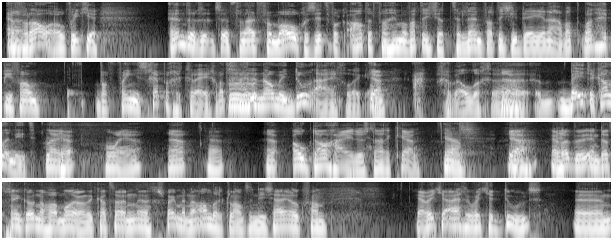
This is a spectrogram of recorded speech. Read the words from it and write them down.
En vooral ook, weet je, en de, de- vanuit vermogen zitten we ook altijd van, hé, maar wat is je talent? Wat is je DNA? Wat, wat heb je van, van je schepper gekregen? Wat ga je er nou mee doen eigenlijk? En ah, geweldig. eh. Beter kan het niet. Nee, Ja. mooi hè? Ja. Ja. ja. Ook dan ga je dus naar de kern. Ja. Ja, Ja. En, wat, en dat vind ik ook nog wel mooi. Want ik had een, een gesprek met een andere klant en die zei ook van... Ja, weet je eigenlijk wat je doet? ehm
